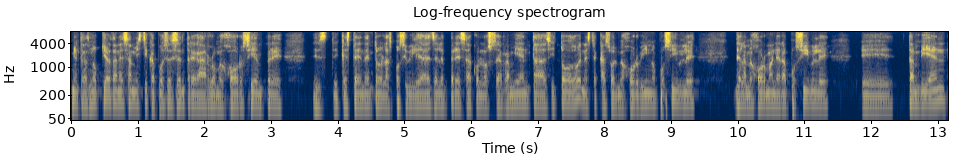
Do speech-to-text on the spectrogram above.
mientras no pierdan esa mística, pues es entregar lo mejor siempre, este, que estén dentro de las posibilidades de la empresa con las herramientas y todo, en este caso el mejor vino posible, de la mejor manera posible. Eh, también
